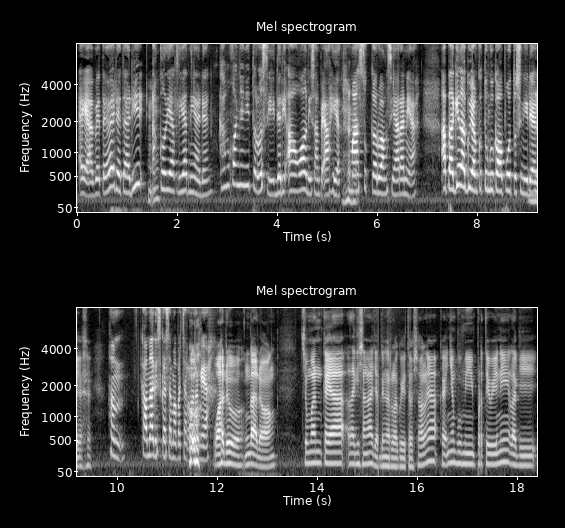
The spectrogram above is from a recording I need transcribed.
Eh ya, BTW dari tadi aku lihat-lihat nih ya Dan Kamu kok nyanyi terus sih dari awal nih sampai akhir Masuk ke ruang siaran ya Apalagi lagu yang kutunggu kau putus nih Dan Iya. Hmm, kamu lagi suka sama pacar Oh, orang ya? Waduh, enggak dong. Cuman kayak lagi sengaja denger lagu itu. Soalnya kayaknya Bumi Pertiwi ini lagi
